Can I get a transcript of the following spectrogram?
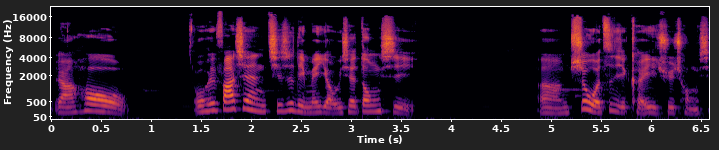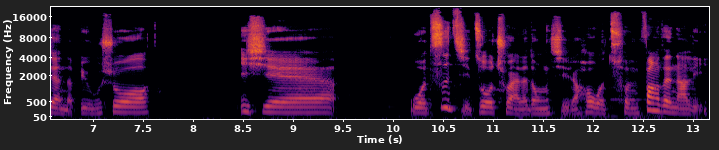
然后我会发现其实里面有一些东西，嗯，是我自己可以去重现的。比如说一些我自己做出来的东西，然后我存放在那里。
